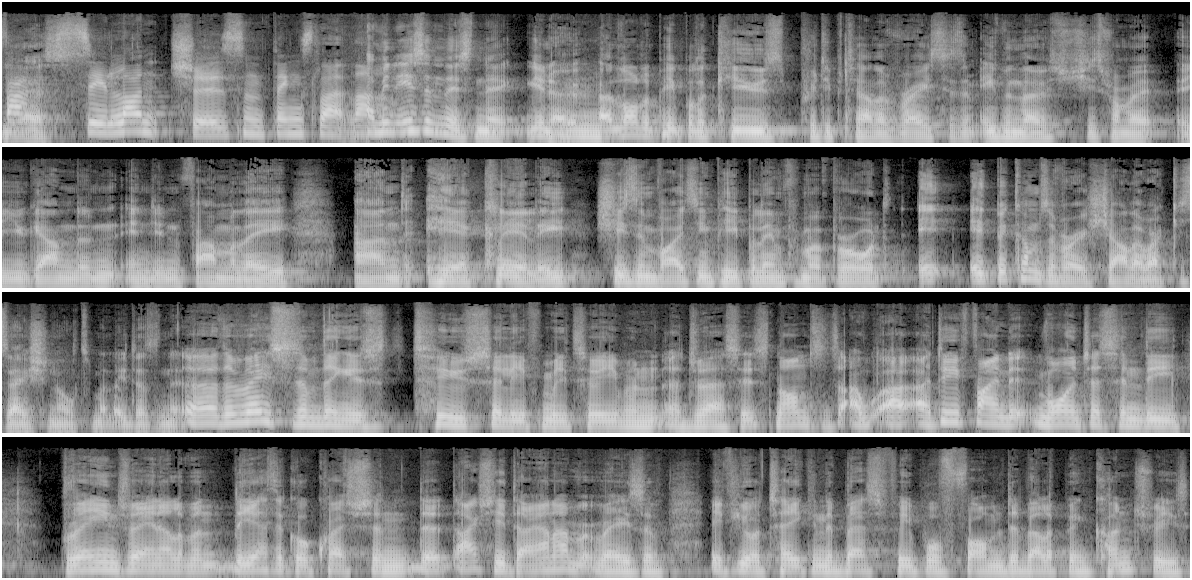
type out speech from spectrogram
fancy yes. lunches and things like that. I mean, isn't this Nick? You know, mm. a lot of people accuse Priti Patel of racism, even though she's from a, a, Ugandan Indian family, and here clearly she's inviting people in from abroad. It, it becomes a very shallow accusation, ultimately, doesn't it? Uh, the racism thing is too silly for me to even address. It's nonsense. I, I, I do find it more interesting the brain drain element, the ethical question that actually Diane Abbott raised of if you're taking the best people from developing countries,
